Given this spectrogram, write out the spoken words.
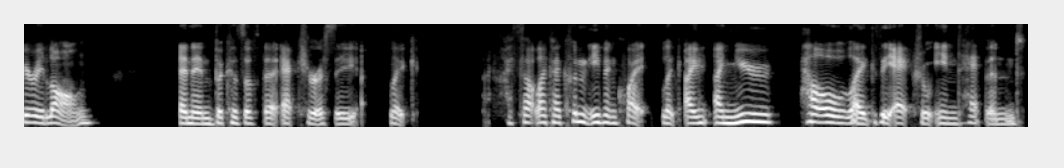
very long. And then because of the accuracy, like I felt like I couldn't even quite like I I knew how like the actual end happened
